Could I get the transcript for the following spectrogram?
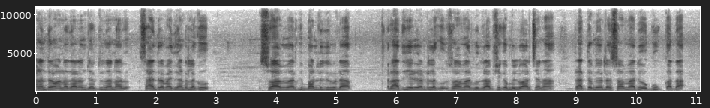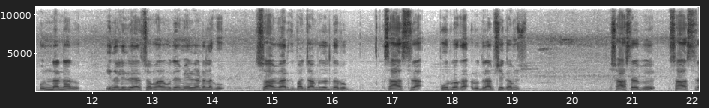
అనంతరం అన్నదానం జరుగుతుందన్నారు. సాయంత్రం ఐదు గంటలకు స్వామివారికి బండ్లు తిరుగుట రాత్రి ఏడు గంటలకు స్వామివారికి రుద్రాభిషేకం బిల్వార్చన రాత్రి తొమ్మిది గంటలకు స్వామివారి ఒగ్గు కథ ఉందన్నారు. ఈ నెల ఇరవై ఆరు సోమవారం ఉదయం ఏడు గంటలకు స్వామివారికి పంచామృతాలతో రు సహస్ర పూర్వక రుద్రాభిషేకం శాస్త్ర శాస్త్ర సహస్ర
